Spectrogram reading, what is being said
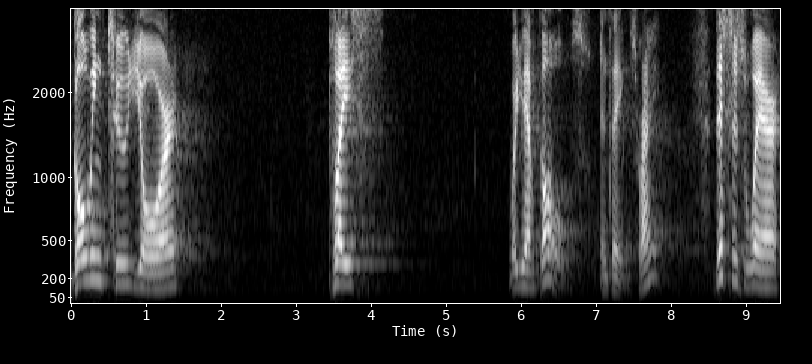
going to your place where you have goals and things, right? This is where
